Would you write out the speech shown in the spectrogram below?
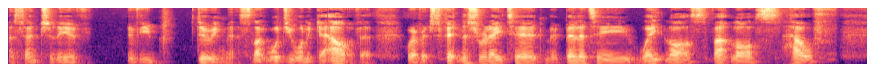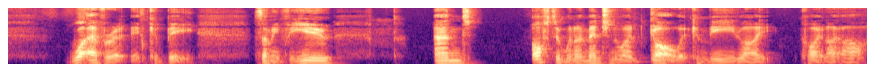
essentially of of you doing this? Like what do you want to get out of it? Whether it's fitness related, mobility, weight loss, fat loss, health, whatever it, it could be, something for you. And often when I mention the word goal, it can be like quite like, oh,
